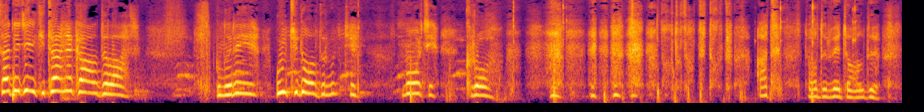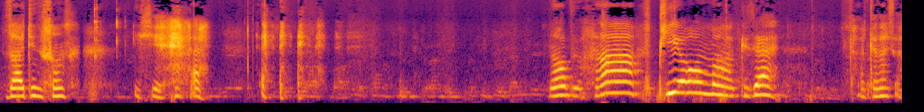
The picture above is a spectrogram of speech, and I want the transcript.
Sadece iki tane kaldılar. Bunları iyi. Ulti doldur ulti. Morty. Crow. doldur doldur doldur. At. Doldur ve doldu. Zaten son işi. ne yapıyor? Ha, piye olmak. Güzel. Arkadaşlar.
